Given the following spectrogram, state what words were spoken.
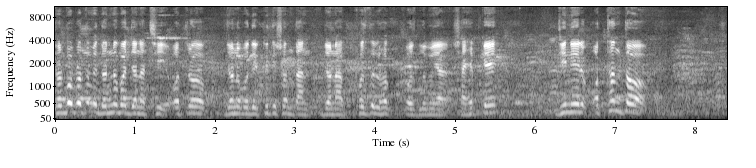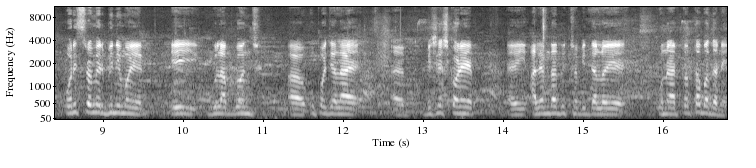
সর্বপ্রথমে ধন্যবাদ জানাচ্ছি অত্র জনপদের কৃতি সন্তান জনাব ফজলুল হক ফজলু মিয়া সাহেবকে, যিনি অত্যন্ত পরিশ্রমের বিনিময়ে এই গোলাপগঞ্জ উপজেলায় বিশেষ করে এই আলেমদাদ উচ্চ বিদ্যালয়ে ওনার তত্ত্বাবধানে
